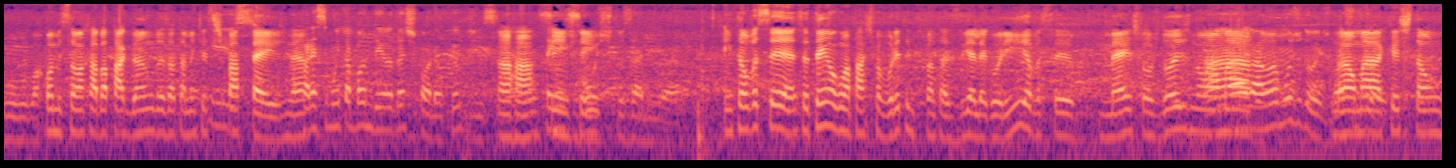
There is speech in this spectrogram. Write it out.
A, o, a comissão acaba pagando exatamente esses Isso. papéis, né? Parece muito a bandeira da escola, é o que eu disse. Uh -huh. Não tem sim, os rostos sim. ali. Ó. Então você, você tem alguma parte favorita entre fantasia e alegoria? Você mescla os dois? Não ah, é uma. Eu amo os dois. Não é uma questão.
